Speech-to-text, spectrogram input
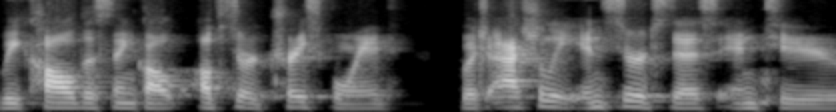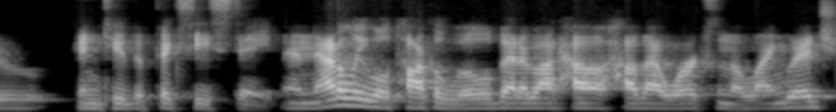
we call this thing called upsert trace point, which actually inserts this into, into the Pixie state. And Natalie will talk a little bit about how, how that works in the language.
